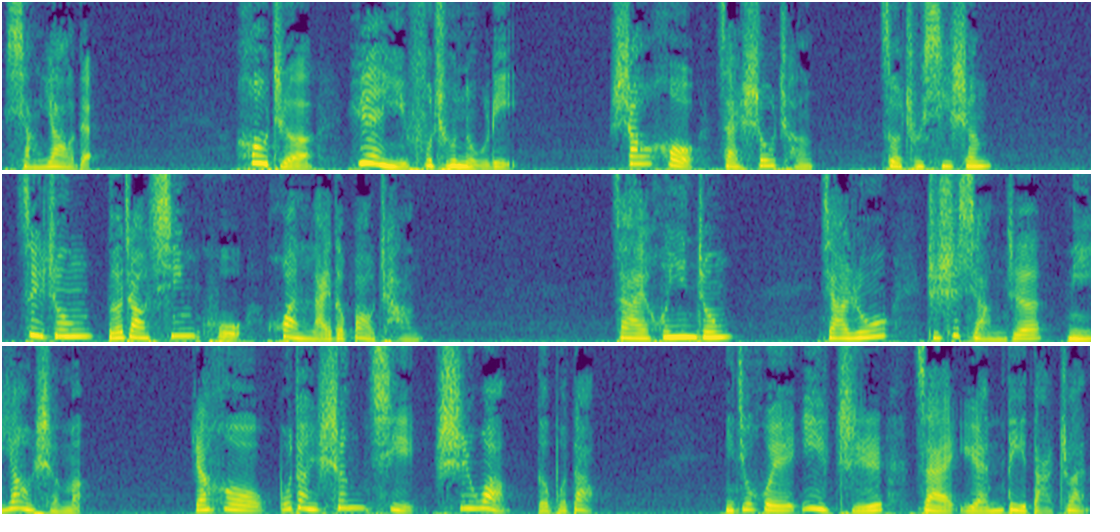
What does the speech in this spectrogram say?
想要的，后者愿意付出努力，稍后再收成，做出牺牲，最终得到辛苦换来的报偿。在婚姻中，假如只是想着你要什么，然后不断生气、失望得不到。你就会一直在原地打转。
